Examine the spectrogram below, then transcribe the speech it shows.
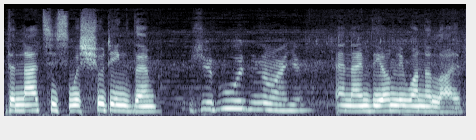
The Nazis were shooting them, and I'm the only one alive.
